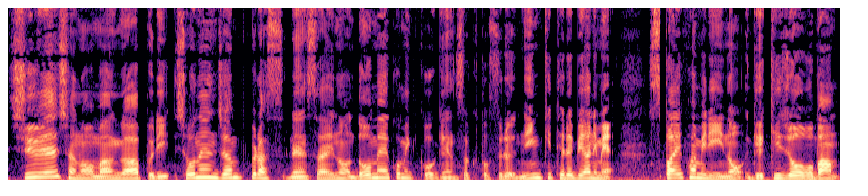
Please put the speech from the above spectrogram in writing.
集英社の漫画アプリ少年ジャンププラス連載の同名コミックを原作とする人気テレビアニメスパイファミリーの劇場版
